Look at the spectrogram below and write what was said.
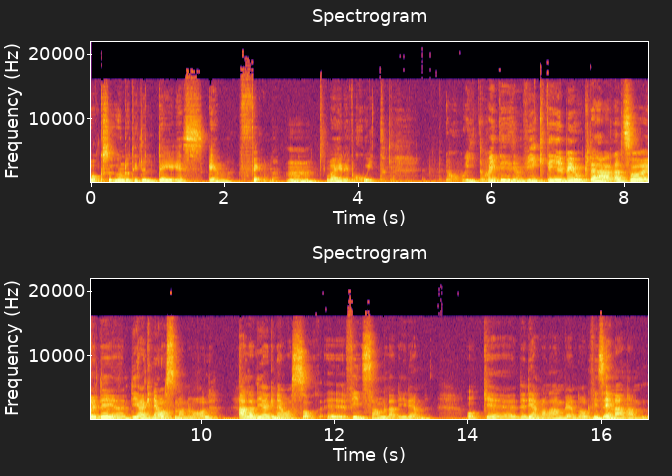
också undertitel DSM-5. Mm. Vad är det för skit? Skit och skit, det är en viktig bok det här. Alltså det är en diagnosmanual. Alla diagnoser eh, finns samlade i den. Och eh, det är den man använder. Det finns en annan,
